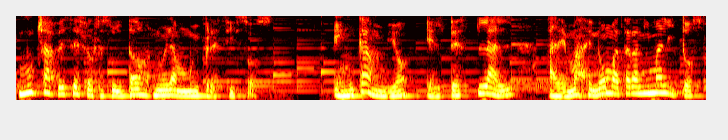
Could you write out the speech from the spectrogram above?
muchas veces los resultados no eran muy precisos. En cambio, el test LAL, además de no matar animalitos,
